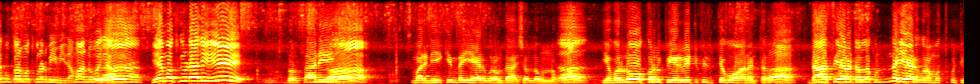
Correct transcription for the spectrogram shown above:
కుక్కలు మొత్తుకున్నాడు మీ మీద. మా నువ్వయ్యా. ఏం మొత్తుకున్నాడు అది? దొరసాని మరి నీ కింద ఏడుగురం దాశల్లో ఉన్నాం. ఎవరినో ఒక్కరిని పేరు పెట్టి పిలిస్తేవో అని అంటారు. దాసి అనటోళ్ళకు ఉన్న ఏడుగురం మొత్తుకుంటే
